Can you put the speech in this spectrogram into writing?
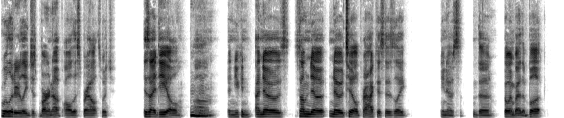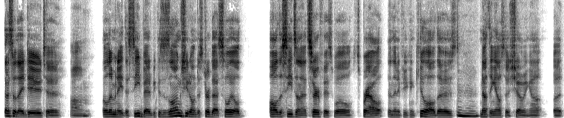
will literally just burn up all the sprouts, which is ideal. Mm-hmm. Um, and you can, I know some no, no till practices like, you know, the going by the book, that's what they do to um, eliminate the seed bed because as long as you don't disturb that soil, all the seeds on that surface will sprout. And then if you can kill all those, mm-hmm. nothing else is showing up. But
